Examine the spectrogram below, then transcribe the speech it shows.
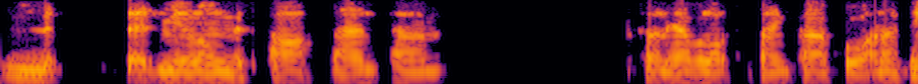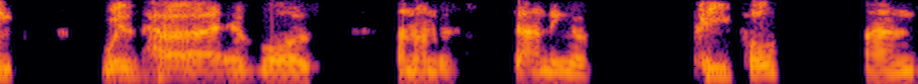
led me along this path, and um, certainly have a lot to thank her for. And I think with her, it was an understanding of people and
